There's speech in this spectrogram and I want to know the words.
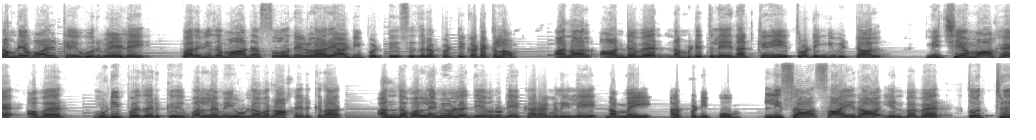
நம்முடைய வாழ்க்கை ஒருவேளை பலவிதமான சோதனைகளாலே அடிபட்டு சிதறப்பட்டு கடக்கலாம். ஆனால் ஆண்டவர் நம்மிடத்திலே நற்கிரியை தொடங்கிவிட்டால் நிச்சயமாக அவர் முடிப்பதற்கு வல்லமை உள்ளவராக இருக்கிறார். அந்த வல்லமையுள்ள தேவனுடைய கரங்களிலே நம்மை அர்ப்பணிப்போம். லிசா சாய்ரா என்பவர் தொற்று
